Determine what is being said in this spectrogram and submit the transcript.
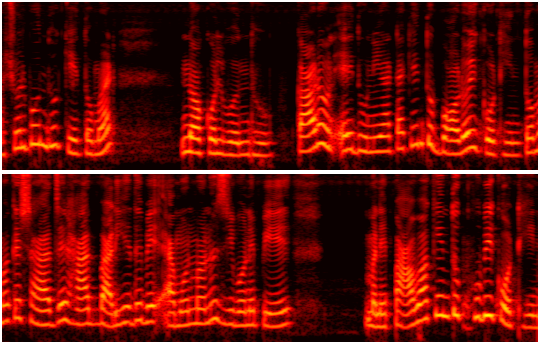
আসল বন্ধু, কে তোমার নকল বন্ধু। কারণ এই দুনিয়াটা কিন্তু বড়ই কঠিন। তোমাকে সাহায্যের হাত বাড়িয়ে দেবে এমন মানুষ জীবনে পেয়ে মানে পাওয়া কিন্তু খুবই কঠিন।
